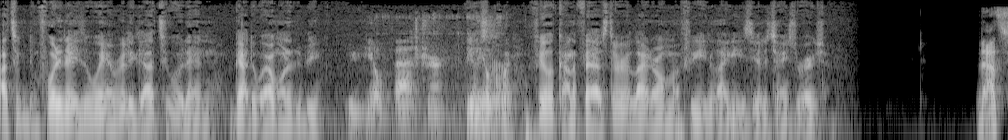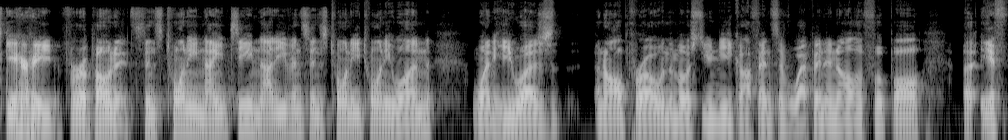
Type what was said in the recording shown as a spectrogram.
I took them 40 days away and really got to it and got to where I wanted to be. You feel faster? Yes, feel quick? Feel kind of faster, lighter on my feet, like easier to change direction. That's scary for opponents. Since 2019, not even since 2021, when he was an all pro and the most unique offensive weapon in all of football. Uh, if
